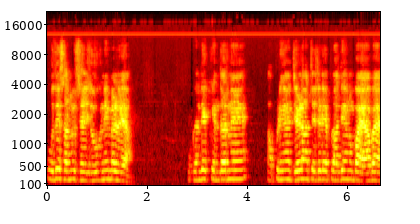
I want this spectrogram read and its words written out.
ਉਹਦੇ ਸਾਨੂੰ ਸਹਿਯੋਗ ਨਹੀਂ ਮਿਲ ਰਿਹਾ। ਉਹ ਕਹਿੰਦੇ ਕੇਂਦਰ ਨੇ ਆਪਣੀਆਂ ਜੇਲ੍ਹਾਂ 'ਚ ਜਿਹੜੇ ਅਪਰਾਧੀਆਂ ਨੂੰ ਭਾਇਆ ਵਾ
